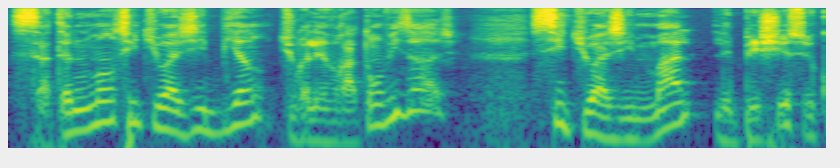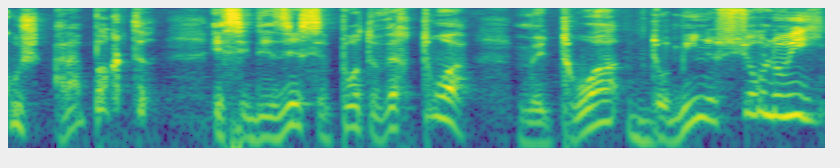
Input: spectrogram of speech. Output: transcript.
Certainement, si tu agis bien, tu relèveras ton visage. Si tu agis mal, les péchés se couchent à la porte et ses désirs se portent vers toi. Mais toi, domine sur lui.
